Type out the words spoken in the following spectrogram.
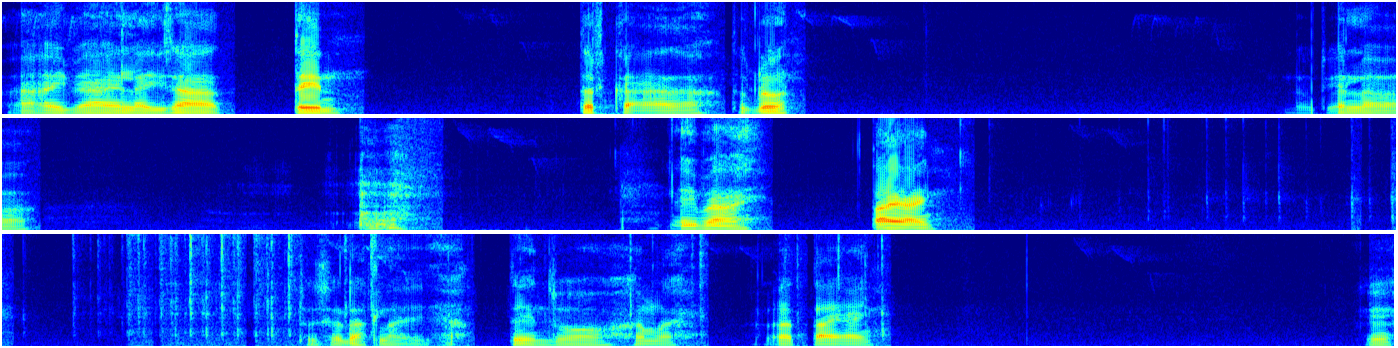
Và API lấy ra tên tất cả thực đơn. Đầu tiên là API tay ảnh. Tôi sẽ đặt lại tên cho hàm này là tài ảnh. Ok.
